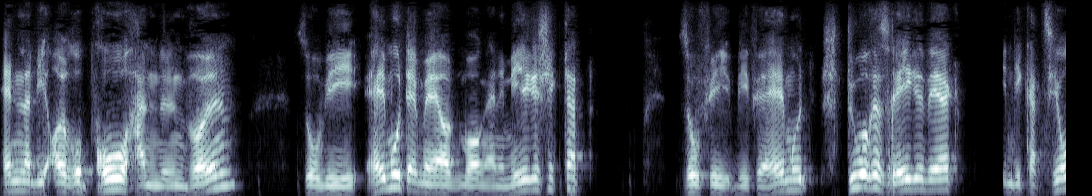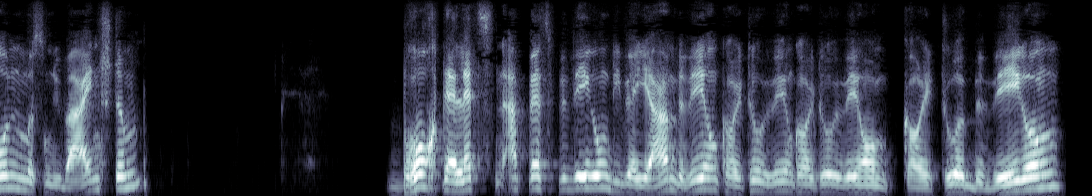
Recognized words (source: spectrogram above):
Händler, die Euro Pro handeln wollen. So wie Helmut, der mir heute Morgen eine Mail geschickt hat. So viel wie für Helmut. Stures Regelwerk. Indikationen müssen übereinstimmen. Bruch der letzten Abwärtsbewegung, die wir hier haben. Bewegung, Korrektur, Bewegung, Korrektur, Bewegung, Korrektur, Bewegung.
